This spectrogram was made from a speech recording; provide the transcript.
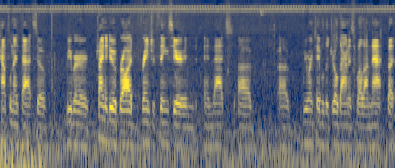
complement that. So, we were trying to do a broad range of things here, and and that we weren't able to drill down as well on that, but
